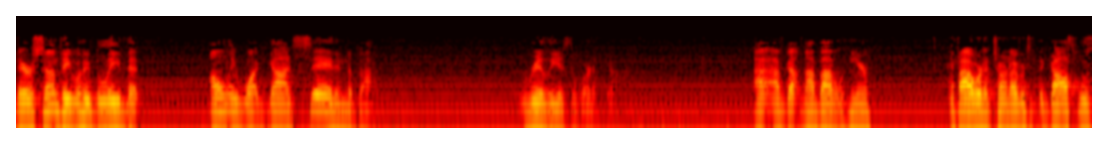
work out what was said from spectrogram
There are some people who believe that only what God said in the Bible really is the Word of God. I, I've got my Bible here. If I were to turn over to the Gospels,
